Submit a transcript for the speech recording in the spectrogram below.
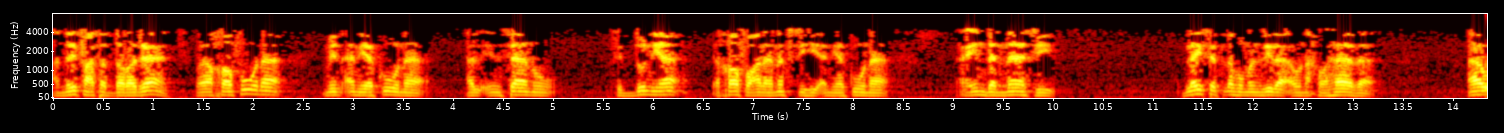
عن رفعة الدرجات ويخافون من أن يكون الإنسان في الدنيا يخاف على نفسه أن يكون عند الناس. ليست له منزلة أو نحو هذا أو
